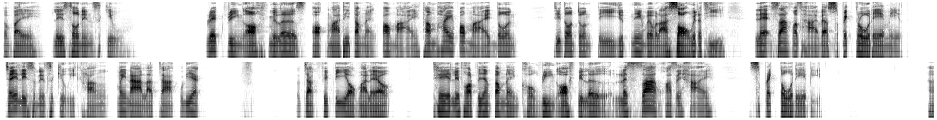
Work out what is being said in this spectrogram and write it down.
ต่อไป Resonance Skill เรียก Ring of Millers ออกมาที่ตำแหน่งเป้าหมายทำให้เป้าหมายโดนที่โดนโจมตีหยุดนิ่งเป็นเวลา 2 วินาที และสร้างควายหายแบบ Spectro Damage ใช้ Resonance Skill อีกครั้งไม่นานหลังจากเรียกหลังจากฟิปปี้ออกมาแล้ว เทเลพอร์ตไปยังตำแหน่งของ Ring of Miller และสร้างความเสียหาย Spectro Damage อ่า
